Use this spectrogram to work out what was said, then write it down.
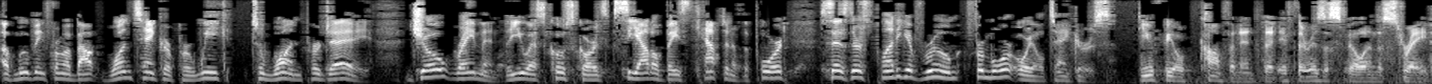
of moving from about one tanker per week to one per day. Joe Raymond, the U.S. Coast Guard's Seattle based captain of the port, says there's plenty of room for more oil tankers. Do you feel confident that if there is a spill in the strait,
